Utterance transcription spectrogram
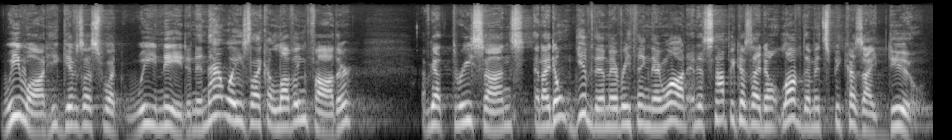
we want, He gives us what we need. And in that way, He's like a loving father. I've got three sons, and I don't give them everything they want. And it's not because I don't love them, it's because I do.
